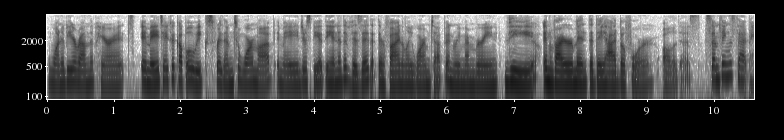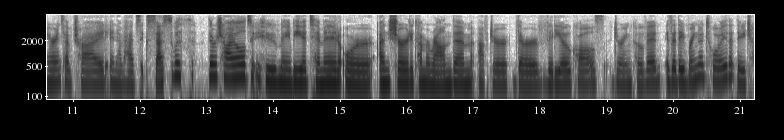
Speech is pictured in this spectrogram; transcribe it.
want to be around the parent. It may take a couple of weeks for them to warm up. It may just be at the end of the visit that they're finally warmed up and remembering the environment that they had before all of this. Some things that parents have tried and have had success with their child who may be a timid or unsure to come around them after their video calls during COVID is that they bring a toy that they ch-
